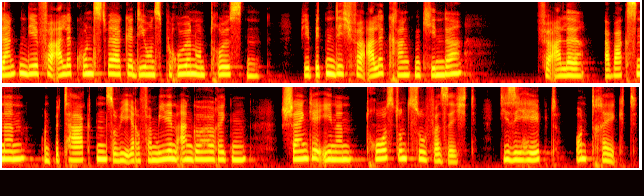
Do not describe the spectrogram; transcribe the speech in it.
Danken dir für alle Kunstwerke, die uns berühren und trösten. Wir bitten dich für alle kranken Kinder, für alle Erwachsenen und Betagten sowie ihre Familienangehörigen. Schenke ihnen Trost und Zuversicht, die sie hebt und trägt.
